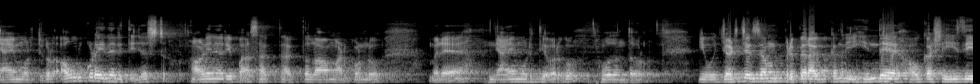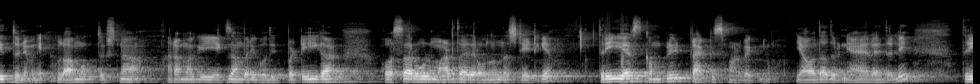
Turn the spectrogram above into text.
ನ್ಯಾಯಮೂರ್ತಿಗಳು. ಅವರು ಕೂಡ ಇದೇ ರೀತಿ ಜಸ್ಟ್ ಆರ್ಡಿನರಿ ಪಾಸ್ ಆಗ್ತಾ ಆಗ್ತಾ ಲಾ ಮಾಡಿಕೊಂಡು, ಆಮೇಲೆ ನ್ಯಾಯಮೂರ್ತಿವರೆಗೂ ಹೋದಂಥವ್ರು ನೀವು ಜಡ್ಜ್ ಎಕ್ಸಾಮ್ಗೆ ಪ್ರಿಪೇರ್ ಆಗಬೇಕಂದ್ರೆ ಈ ಹಿಂದೆ ಅವಕಾಶ ಈಸಿ ಇತ್ತು ನಿಮಗೆ. ಲಾ ಮುಗಿದ ತಕ್ಷಣ ಆರಾಮಾಗಿ ಎಕ್ಸಾಮ್ ಬರಿಬೋದಿತ್ತು. ಬಟ್ ಈಗ ಹೊಸ ರೂಲ್ ಮಾಡ್ತಾ ಇದ್ದಾರೆ ಒಂದೊಂದು ಸ್ಟೇಟ್ಗೆ ತ್ರೀ ಇಯರ್ಸ್ ಕಂಪ್ಲೀಟ್ ಪ್ರಾಕ್ಟೀಸ್ ಮಾಡಬೇಕು ನೀವು. ಯಾವುದಾದ್ರೂ ನ್ಯಾಯಾಲಯದಲ್ಲಿ ತ್ರೀ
